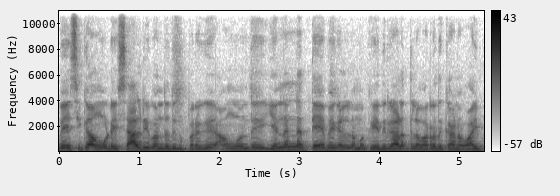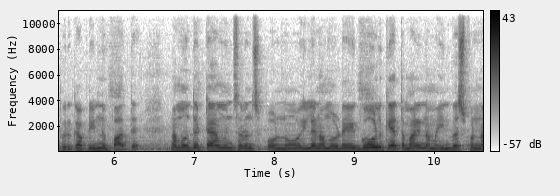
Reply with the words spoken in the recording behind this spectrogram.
பேசிக்காக அவங்களுடைய சேல்ரி வந்ததுக்கு பிறகு அவங்க வந்து என்னென்ன தேவைகள் நமக்கு எதிர்காலத்தில் வர்றதுக்கான வாய்ப்பு இருக்குது அப்படின்னு பார்த்து நம்ம வந்து டேர்ம் இன்சூரன்ஸ் போடணும் இல்லை நம்மளுடைய கோலுக்கு ஏற்ற மாதிரி நம்ம இன்வெஸ்ட் பண்ண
